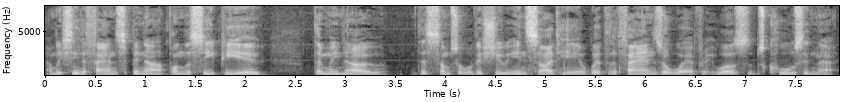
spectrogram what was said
and we see the fan spin up on the CPU, then we know there's some sort of issue inside here, whether the fans or whatever it was that was causing that,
